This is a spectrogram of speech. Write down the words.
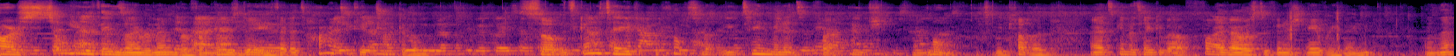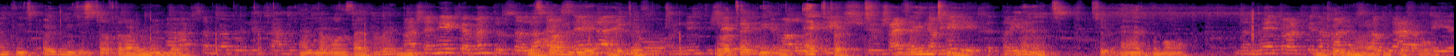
are so many things I remember from those days that it's hard to keep track of them. So it's gonna take approximately 10 minutes for each month to be covered, and it's gonna take about 5 hours to finish everything, and that includes only the stuff that I remember, and the ones I've written. It's going to be a bit different. It will take me an extra 20 minutes to add them all.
